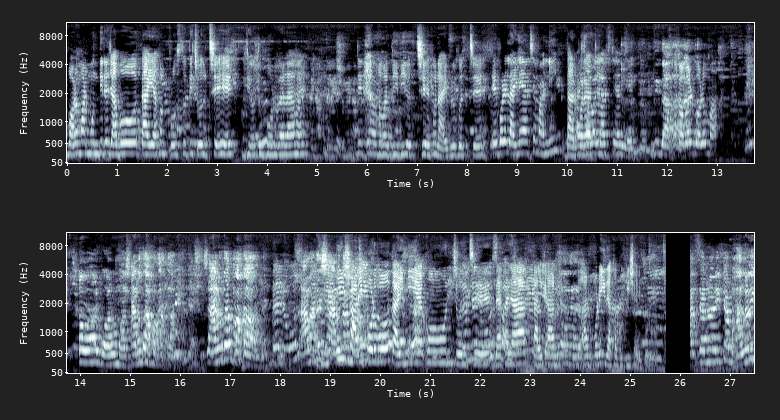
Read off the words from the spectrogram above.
বড়মার মন্দিরে যাব তাই এখন প্রস্তুতি চলছে। যেহেতু ভোরবেলায় যেতে হবে। আমার দিদি হচ্ছে এখন আইব্রো করছে। এরপরে লাইনে আছে মানি তারপরে আছে। লাস্টে আছে সবার বড় মা। সবার বড় মা সারদা মা। সারদা মা। আমাদের কি শাড়ি পরবো তাই নিয়ে এখন চলছে। দেখা যাক কালকে তারপরেই দেখাবো কি শাড়ি পরবো। পাঁচ জানুয়ারিটা ভালোই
